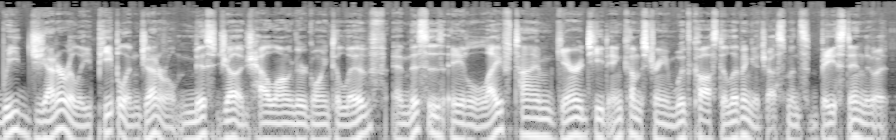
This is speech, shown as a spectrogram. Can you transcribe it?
we generally, people in general, misjudge how long they're going to live, and this is a lifetime guaranteed income stream with cost of living adjustments based into it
